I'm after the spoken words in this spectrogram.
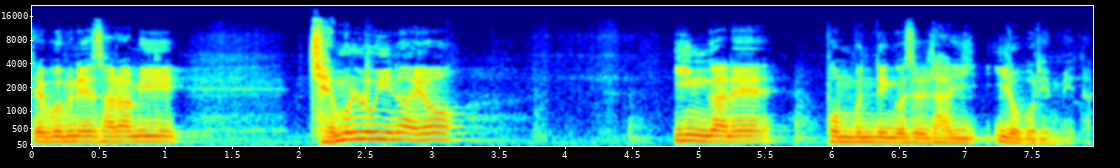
대부분의 사람이 재물로 인하여 인간의 본분된 것을 다 잃어버립니다.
